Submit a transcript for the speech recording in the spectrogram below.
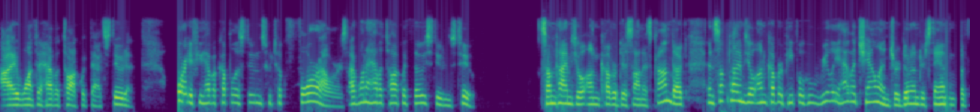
I want to have a talk with that student. Or if you have a couple of students who took four hours, I want to have a talk with those students too. Sometimes you'll uncover dishonest conduct, and sometimes you'll uncover people who really have a challenge or don't understand what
